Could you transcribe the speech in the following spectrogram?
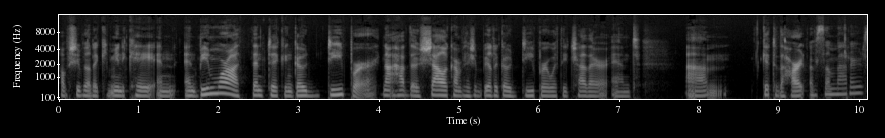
helps you be able to communicate and and be more authentic and go deeper, not have those shallow conversations, be able to go deeper with each other and um, get to the heart of some matters.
